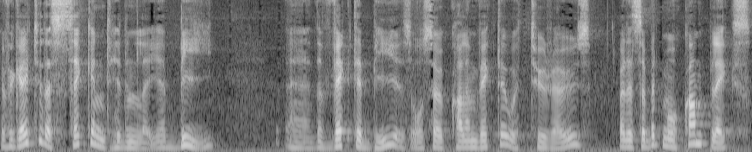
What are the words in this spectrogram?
If we go to the second hidden layer, b, uh, the vector b is also a column vector with two rows, but it's a bit more complex,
